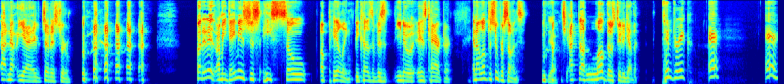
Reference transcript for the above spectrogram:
Uh, no, yeah, that is true. but it is. I mean, Damian's just he's so appealing because of his, you know, his character. And I love the Super Sons. Yeah. I, I love those two together. Tim Drake, eh, eh.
